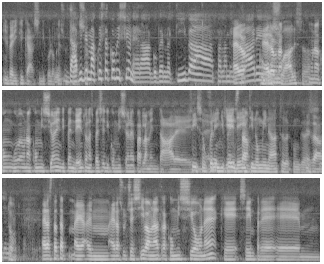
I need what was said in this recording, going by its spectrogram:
il verificarsi di quello che è successo. Davide, ma questa commissione era governativa, parlamentare? Era, era una, una, una, commissione indipendente, una specie di commissione parlamentare. Sì, in, sono quelli indipendenti nominati dal congresso. Esatto era, stata, eh, ehm, era successiva a un'altra commissione che sempre ehm,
